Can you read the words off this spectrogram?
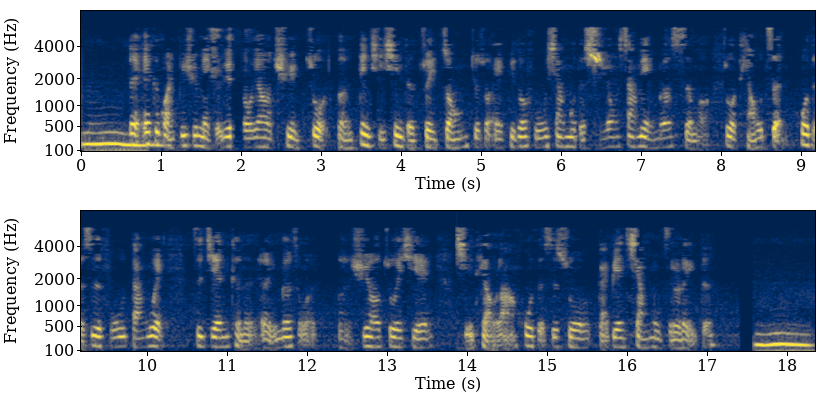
嗯，对，X 管必须每个月都要去做呃定期性的追踪，就说哎，比如说服务项目的使用上面有没有什么做调整，或者是服务单位之间可能呃有没有什么呃需要做一些协调啦，或者是说改变项目之类的，嗯嗯。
